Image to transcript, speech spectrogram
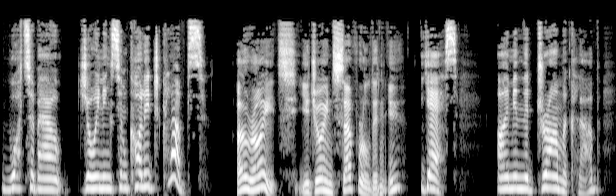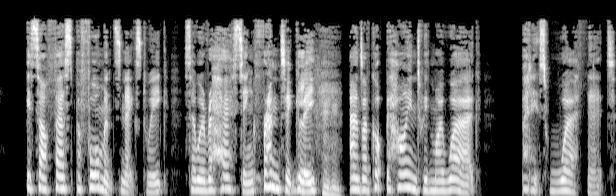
what about joining some college clubs? Oh, right. You joined several, didn't you? Yes, I'm in the drama club. It's our first performance next week, so we're rehearsing frantically, and I've got behind with my work. But it's worth it.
